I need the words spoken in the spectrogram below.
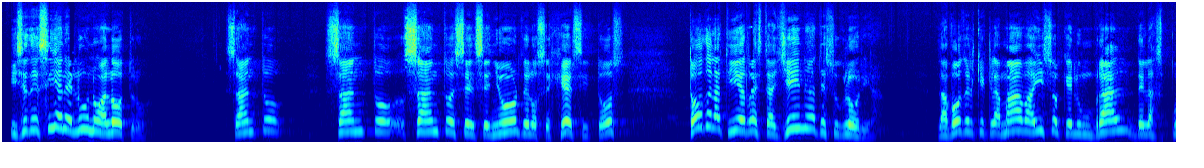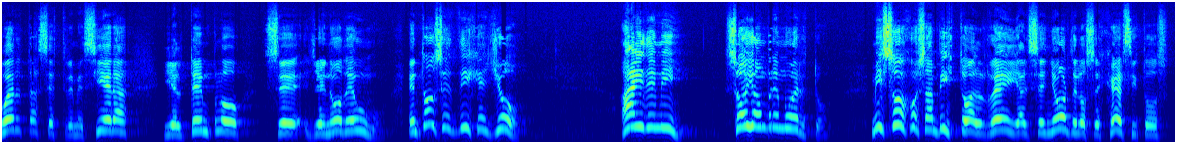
Y se decían el uno al otro, Santo, Santo, Santo es el Señor de los ejércitos Toda la tierra está llena de su gloria. La voz del que clamaba hizo que el umbral de las puertas se estremeciera y el templo se llenó de humo. Entonces dije yo, ay de mí, soy hombre muerto. Mis ojos han visto al rey, al Señor de los ejércitos,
